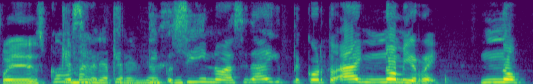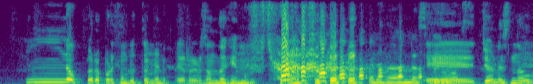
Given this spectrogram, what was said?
Pues, ¿Cómo Qué se mal- le qué atrevió tipo- así? Sí, no, así de, ay, te corto. Ay, no, mi rey. No, no. pero por ejemplo, también, eh, regresando a Game of Thrones, Perdón, eh, Jon Snow,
